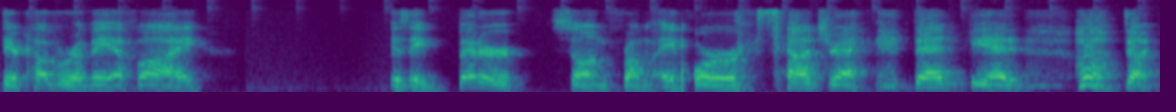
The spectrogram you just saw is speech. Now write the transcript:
their cover of AFI is a better song from a horror soundtrack than Beheaded. Oh, done.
